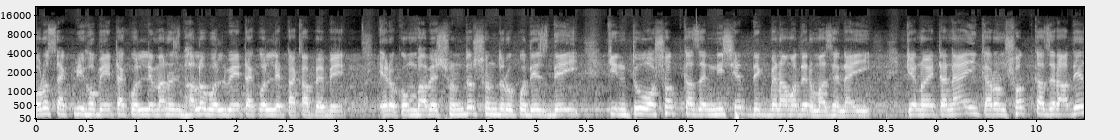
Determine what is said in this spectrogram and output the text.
বড় চাকরি হবে, এটা করলে মানুষ ভালো বলবে, এটা করলে টাকা পাবে। এরকম ভাবে সুন্দর সুন্দর উপদেশ দেই, কিন্তু অসৎ কাজের নিষেধ দেখবেন আমাদের মাঝে নাই। কেন এটা নাই? কারণ সৎ কাজের আদেশ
